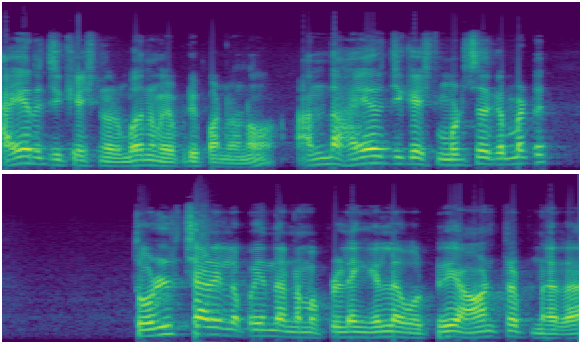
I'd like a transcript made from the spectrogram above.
ஹையர் எஜுகேஷன் வரும்போது நம்ம எப்படி பண்ணணும்? அந்த ஹையர் எஜுகேஷன் முடிச்சதுக்கு தொழிற்சாலையில் போய் இந்த நம்ம பிள்ளைங்கள ஒரு பெரிய ஆண்டர்பிரினரா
